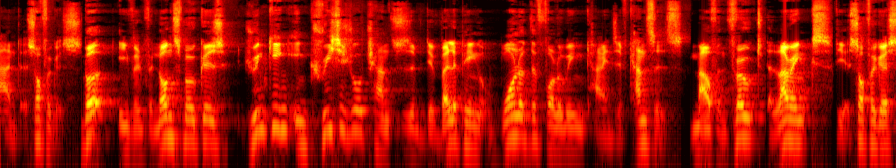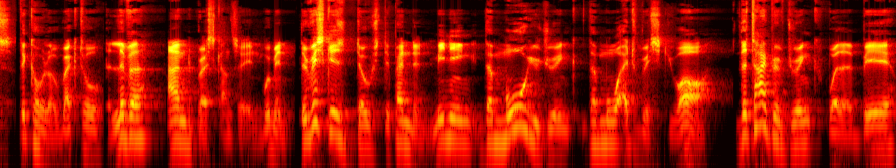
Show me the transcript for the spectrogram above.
and esophagus. But even for non smokers, drinking increases your chances of developing one of the following kinds of cancers mouth and throat, the larynx, the esophagus, the colorectal, the liver, and breast cancer in women. The risk is dose dependent, meaning the more you drink, the more at risk you are. The type of drink, whether beer,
